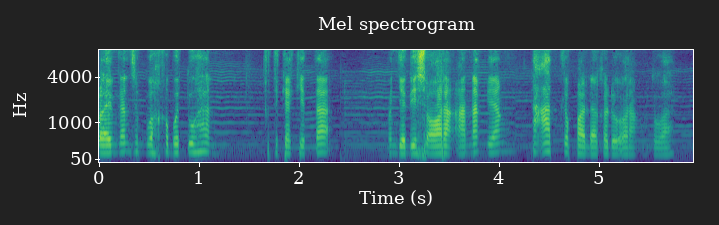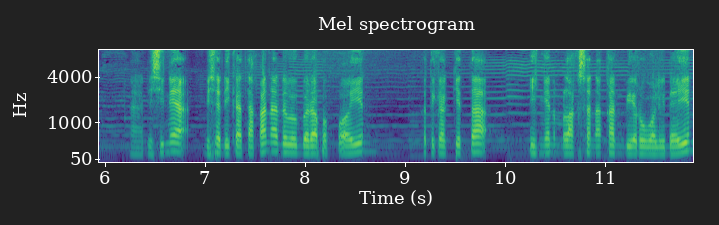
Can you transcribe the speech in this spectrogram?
melainkan sebuah kebutuhan ketika kita menjadi seorang anak yang taat kepada kedua orang tua. Nah, di sini bisa dikatakan ada beberapa poin ketika kita ingin melaksanakan biru walidain.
